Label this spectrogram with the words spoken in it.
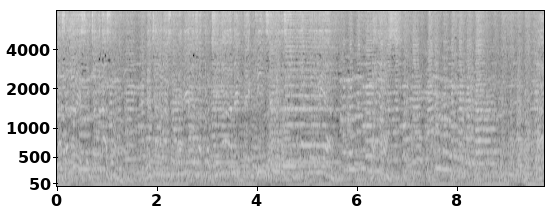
las salores, el chabolazo. El chabolazo tenemos aproximadamente 15 minutos que jugar todavía. Vámonos. Ah,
